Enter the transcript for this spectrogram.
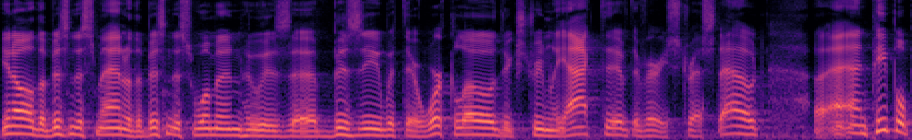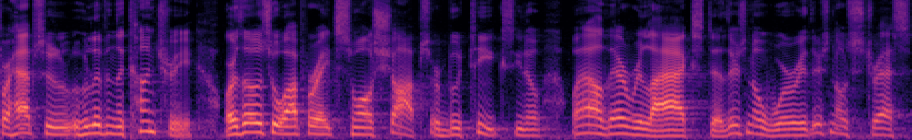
You know, the businessman or the businesswoman who is uh, busy with their workload, they're extremely active, they're very stressed out. Uh, and people perhaps who, who live in the country or those who operate small shops or boutiques, you know, well, they're relaxed, uh, there's no worry, there's no stress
